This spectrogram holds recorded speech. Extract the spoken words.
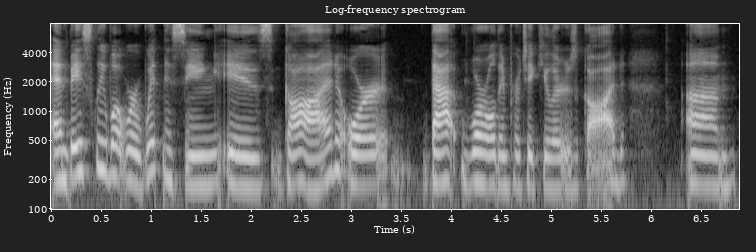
And basically, what we're witnessing is God, or that world in particular is God, um,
